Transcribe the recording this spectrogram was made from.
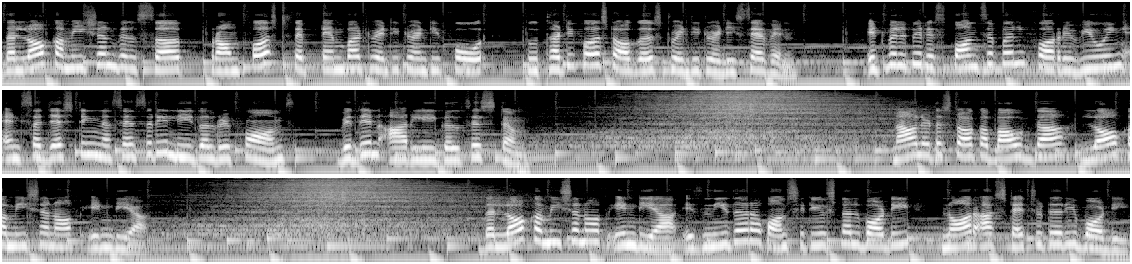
The Law Commission will serve from 1st September 2024 to 31st August 2027. It will be responsible for reviewing and suggesting necessary legal reforms within our legal system. Now let us talk about the Law Commission of India. The Law Commission of India is neither a constitutional body nor a statutory body.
